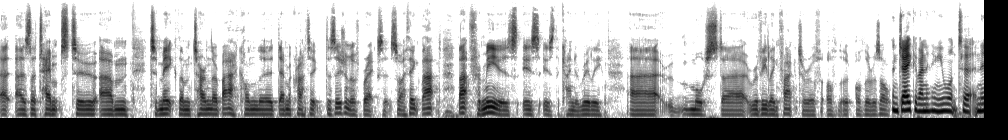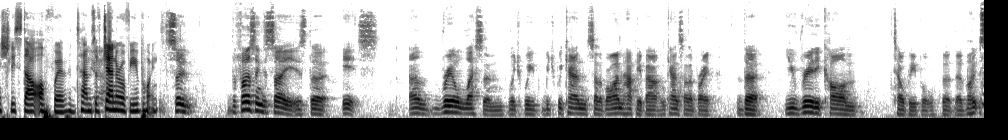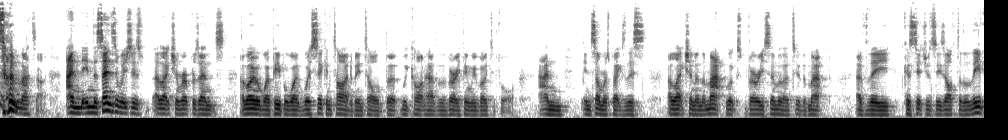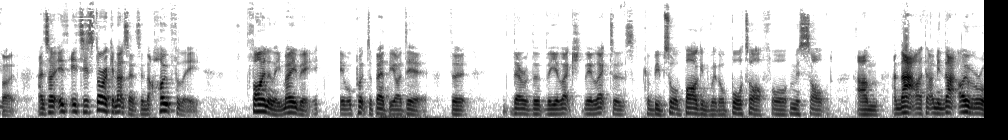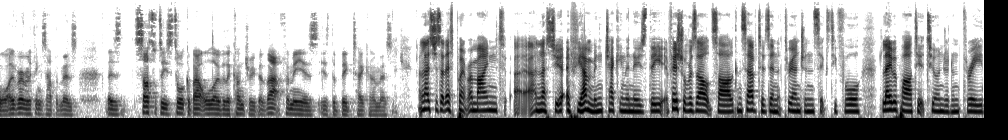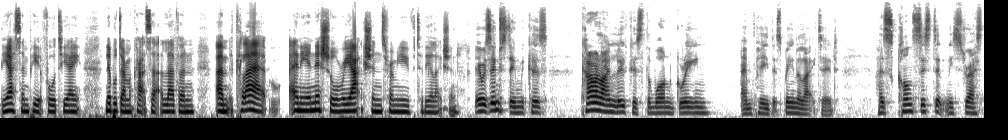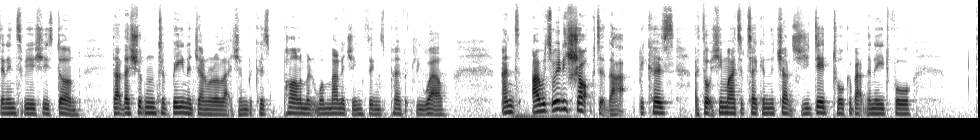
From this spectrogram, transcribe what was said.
uh as attempts to, um, to make them turn their back on the democratic decision of Brexit. So I think that, that for me, is, is, is the kind of really uh, most uh, revealing factor of, of, the, of the result. And Jacob, anything you want to initially start off with in terms yeah. of general viewpoints? So the first thing to say is that it's a real lesson which we which we can celebrate. I'm happy about and can celebrate that you really can't tell people that their votes don't matter. And in the sense in which this election represents a moment where people went, we're sick and tired of being told that we can't have the very thing we voted for. And in some respects, this election and the map looks very similar to the map of the constituencies after the Leave vote. And so it's, it's historic in that sense, in that hopefully finally, maybe it will put to bed the idea that there the the election the electors can be sort of bargained with or bought off or missold. Um, and that I, th- I mean that overall over everything that's happened there's there's subtleties to talk about all over the country, but that for me is is the big take home message. And let's just at this point remind, uh, unless you if you haven't been checking the news, the official results are the Conservatives in at 364, the Labour Party at 203, the SNP at 48, Liberal Democrats at 11. Um, Claire, any initial reactions from you to the election? It was interesting because Caroline Lucas, the one Green MP that's been elected, has consistently stressed in interviews she's done that there shouldn't have been a general election because Parliament were managing things perfectly well. And I was really shocked at that because I thought she might have taken the chance. She did talk about the need for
